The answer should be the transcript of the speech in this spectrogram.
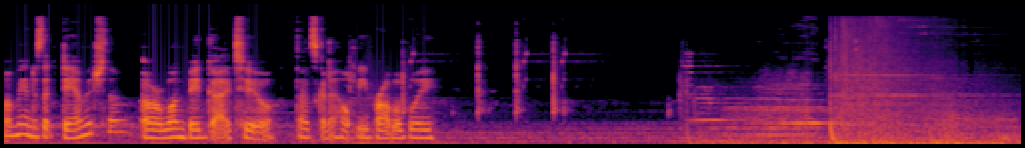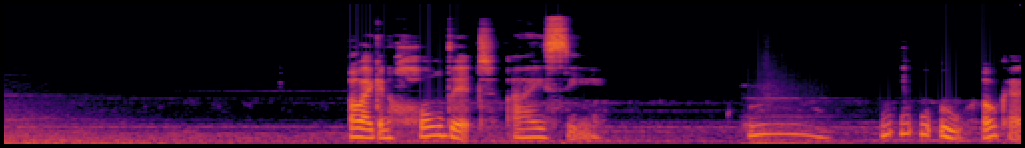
Oh man, does that damage them? Or one big guy too. That's gonna help me probably. Oh, I can hold it. I see. Ooh. Ooh, ooh, ooh. Okay.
